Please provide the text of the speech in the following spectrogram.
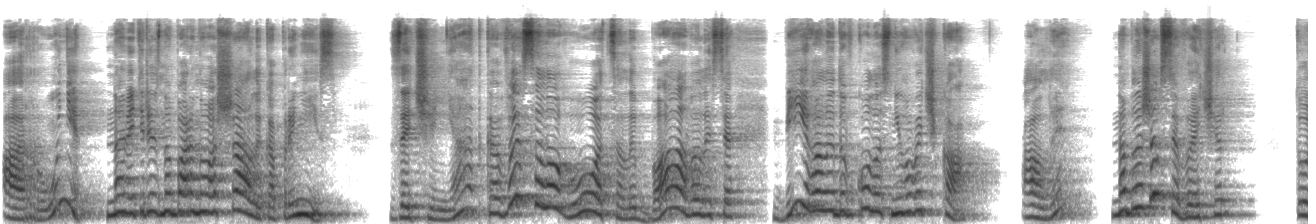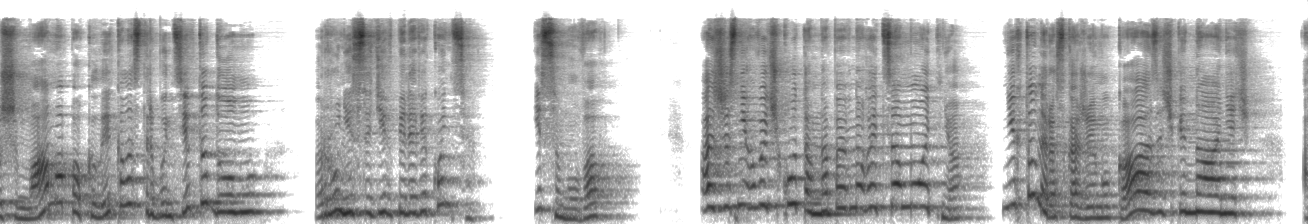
А Руні навіть різнобарного шалика приніс. Зайченятка весело гоцали, бавилися, бігали довкола сніговичка. Але наближався вечір. Тож мама покликала стрибунців додому. Руні сидів біля віконця і сумував. Адже сніговичку там, напевно, геть самотньо. Ніхто не розкаже йому казочки на ніч, а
